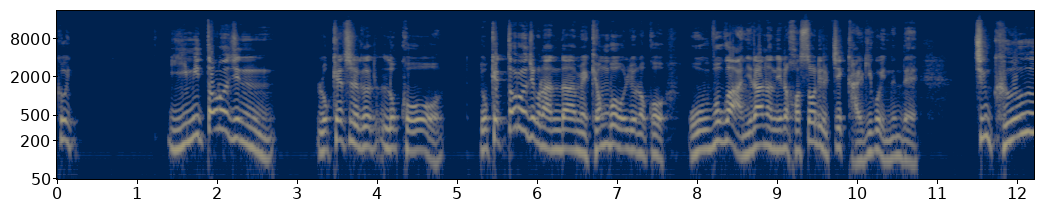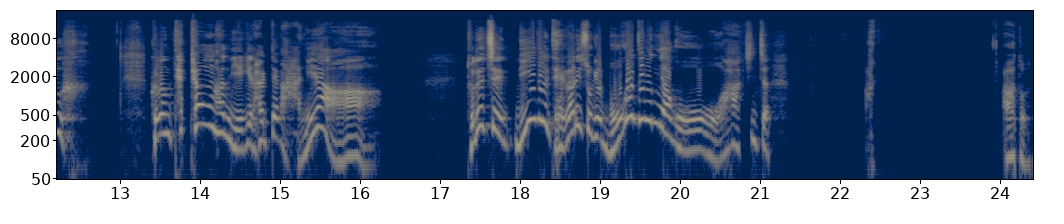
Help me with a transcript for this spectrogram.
그 이미 떨어진 로켓을 그 놓고 로켓 떨어지고 난 다음에 경보 올려놓고 오보가 아니라는 이런 헛소리를 찍 갈기고 있는데 지금 그 그런 태평한 얘기를 할 때가 아니야. 도대체 니들 대가리 속에 뭐가 들었냐고. 아 진짜 아또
